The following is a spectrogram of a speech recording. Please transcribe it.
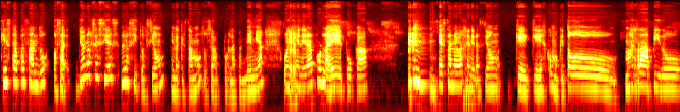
¿qué está pasando? O sea, yo no sé si es la situación en la que estamos, o sea, por la pandemia, o en general por la época, esta nueva generación que, que, es como que todo más rápido,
